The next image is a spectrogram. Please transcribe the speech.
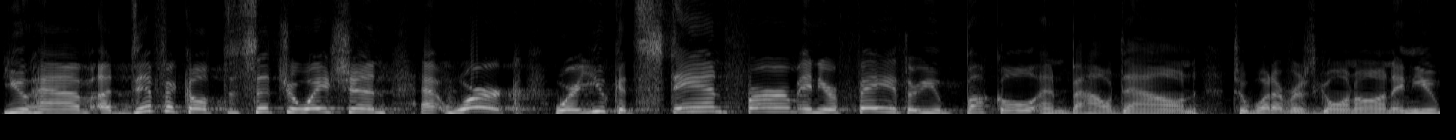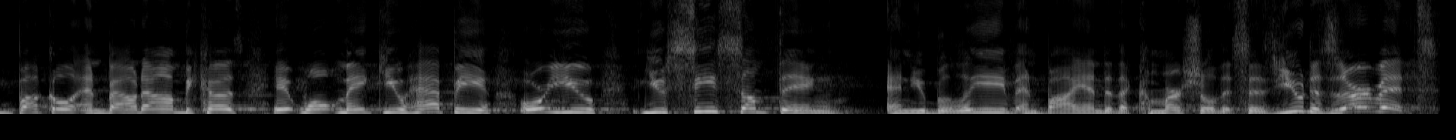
You have a difficult situation at work where you could stand firm in your faith or you buckle and bow down to whatever's going on. And you buckle and bow down because it won't make you happy. Or you, you see something and you believe and buy into the commercial that says, You deserve it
